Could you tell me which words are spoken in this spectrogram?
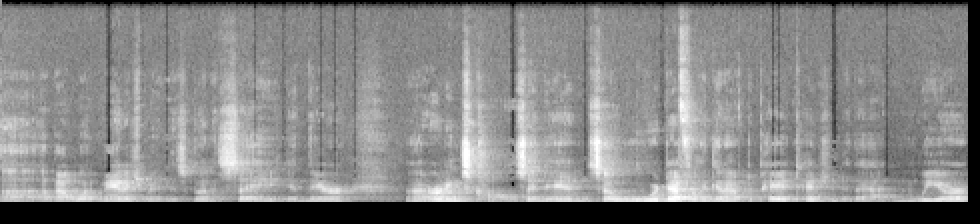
uh, about what management is going to say in their uh, earnings calls. And, and so we're definitely going to have to pay attention to that. And we are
